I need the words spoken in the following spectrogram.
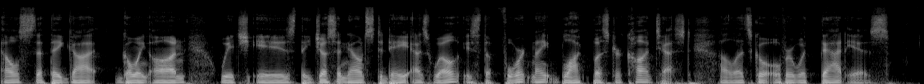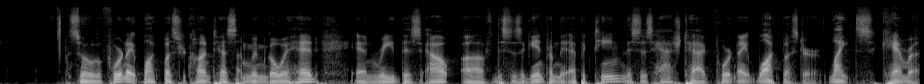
else that they got going on, which is they just announced today as well is the Fortnite Blockbuster Contest. Uh, let's go over what that is. So, the Fortnite Blockbuster Contest, I'm going to go ahead and read this out. Uh, this is again from the Epic team. This is hashtag Fortnite Blockbuster. Lights, camera,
